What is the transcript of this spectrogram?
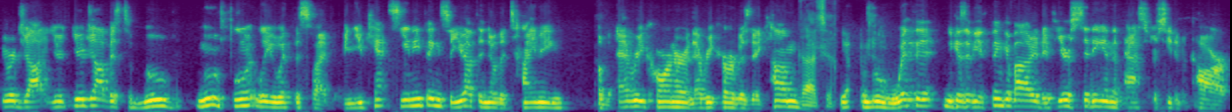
Your job, your, your job is to move move fluently with the sled. I mean, you can't see anything, so you have to know the timing of every corner and every curve as they come. Gotcha. You have to move with it because if you think about it, if you're sitting in the passenger seat of a car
